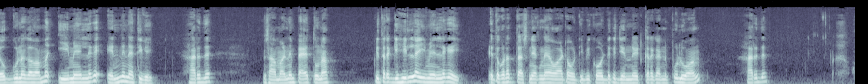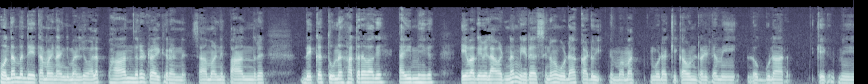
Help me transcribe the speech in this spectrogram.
log වුණ ගමම ඊමේල් එක එන්නේ නැති වෙයි. හරිද? සාමාන්‍යයෙන් පැය 3ක් විතර ගිහිල්ලා ඊමේල් එක එයි. එතකොටත් ප්‍රශ්නයක් නෑ ඔයාට OTP කෝඩ් එක ජෙනරේට් කරගන්න පුළුවන්. හරිද? හොඳම දේ තමයි නංගි මල්ලි ඔයාලා පාන්දර try කරන්න. සාමාන්‍ය පාන්දර 2 3 4 වගේ ටයිම් එක. ඒ වගේ වෙලාවට නම් එරර්ස් එනවා ගොඩක් අඩුයි. මමත් ගොඩක් account වලට මේ log වුණා මේ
